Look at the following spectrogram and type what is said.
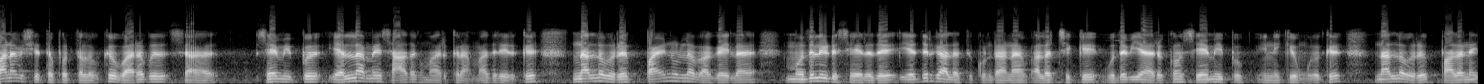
பண விஷயத்தை பொறுத்தளவுக்கு வரவு ச சேமிப்பு எல்லாமே சாதகமாக இருக்கிற மாதிரி இருக்குது நல்ல ஒரு பயனுள்ள வகையில் முதலீடு செய்கிறது எதிர்காலத்துக்கு உண்டான வளர்ச்சிக்கு உதவியாக இருக்கும். சேமிப்பு இன்றைக்கி உங்களுக்கு நல்ல ஒரு பலனை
